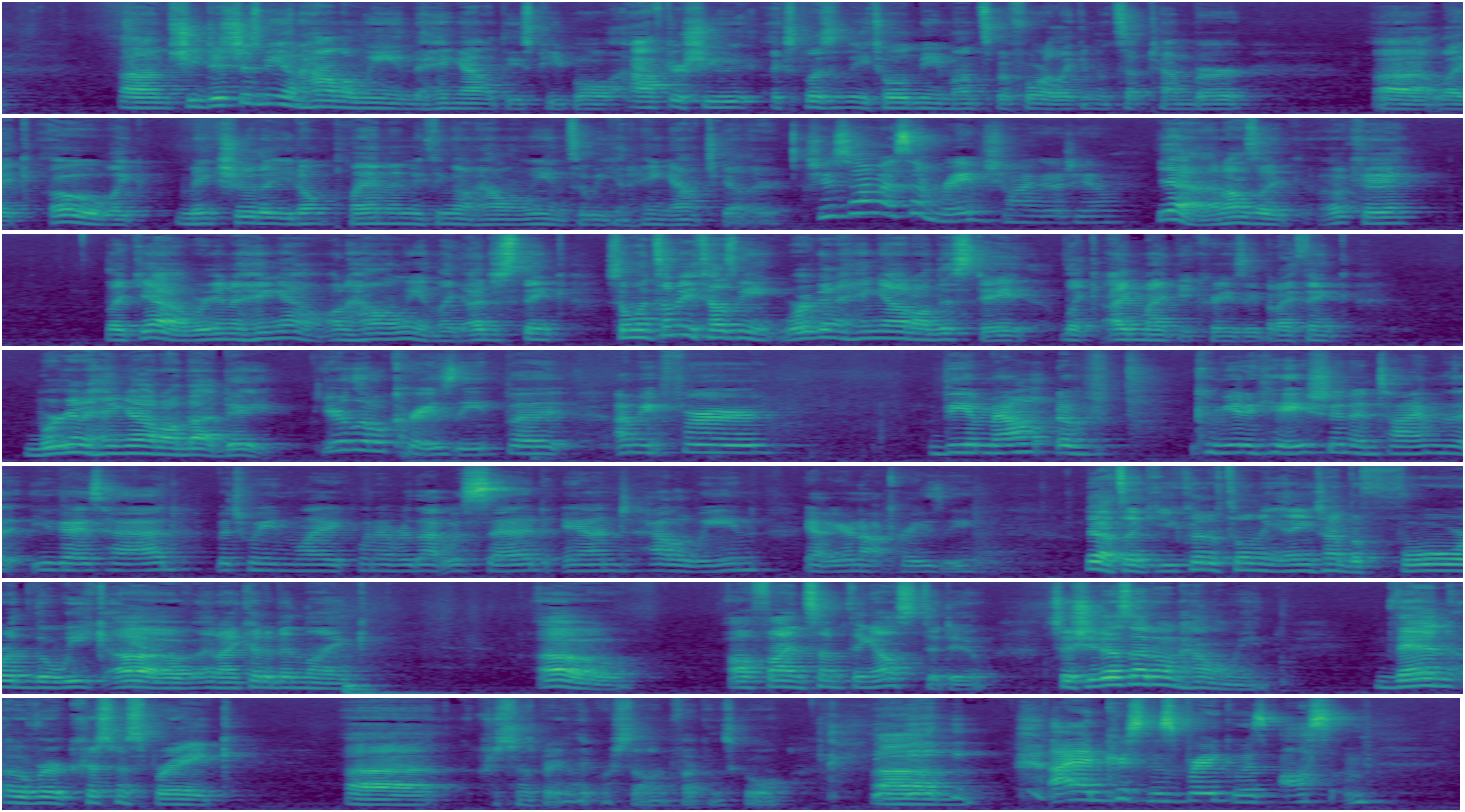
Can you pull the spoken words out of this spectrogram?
Um, she ditches me on Halloween to hang out with these people after she explicitly told me months before, like in September, uh, like, oh, like make sure that you don't plan anything on Halloween so we can hang out together. She was talking about some rave she want to go to. Yeah, and I was like, okay, like yeah, we're gonna hang out on Halloween. Like I just think so when somebody tells me we're gonna hang out on this date, like I might be crazy, but I think we're gonna hang out on that date. You're a little crazy, but I mean, for the amount of communication and time that you guys had between like whenever that was said and Halloween, yeah, you're not crazy. Yeah, it's like you could have told me anytime before the week of, and I could have been like, oh, I'll find something else to do. So she does that on Halloween. Then over Christmas break, uh, Christmas break, like we're still in fucking school. Um, I had Christmas break. It was awesome.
